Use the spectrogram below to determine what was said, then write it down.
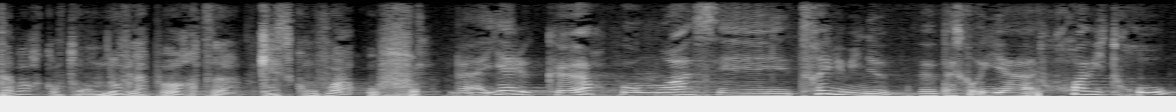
D'abord, quand on ouvre la porte, qu'est-ce qu'on voit au fond? Ben, Il y a le cœur, pour moi c'est très lumineux, euh, parce qu'il y a trois vitraux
